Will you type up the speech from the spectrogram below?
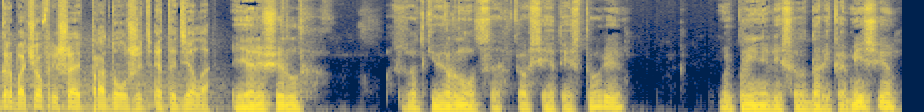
Горбачев решает продолжить это дело. Я решил все-таки вернуться ко всей этой истории – мы приняли и создали комиссию,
